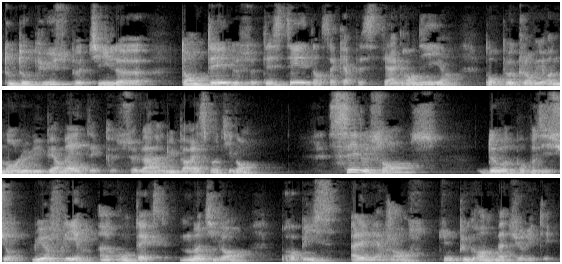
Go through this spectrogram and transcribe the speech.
Tout opus peut-il euh, tenter de se tester dans sa capacité à grandir, pour peu que l'environnement le lui permette et que cela lui paraisse motivant. C'est le sens de votre proposition, lui offrir un contexte motivant, propice à l'émergence d'une plus grande maturité.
